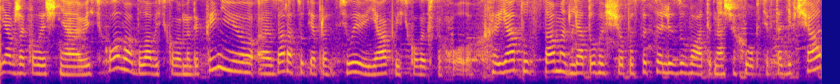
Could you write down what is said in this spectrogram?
Я вже колишня військова, була військовою медикинею. Е, Зараз тут я працюю як військовий психолог. Я тут саме для того, щоб соціалізувати наших хлопців та дівчат.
